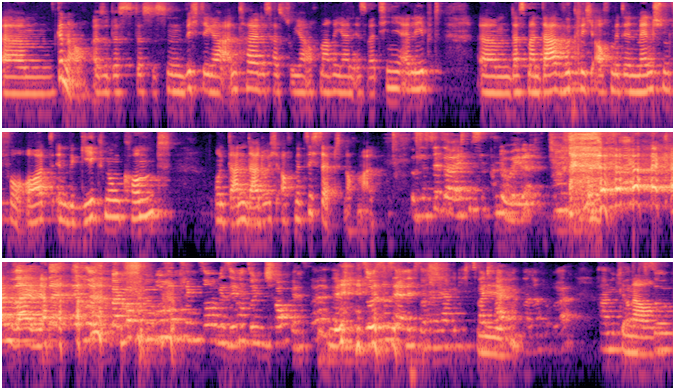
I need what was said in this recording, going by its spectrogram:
Ähm, genau, also das, das ist ein wichtiger Anteil, das hast du ja auch Maria in Eswatini erlebt dass man da wirklich auch mit den Menschen vor Ort in Begegnung kommt und dann dadurch auch mit sich selbst nochmal. Das ist jetzt aber echt ein bisschen underrated. Kann sein, ja. Also, und klingt so, wir sehen uns durch ein Schaufenster. Nee. So ist es ja nicht, sondern wir haben wirklich zwei Nee. Tage miteinander. Haben wirklich Genau. auch so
